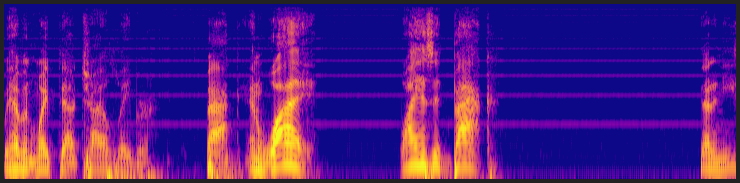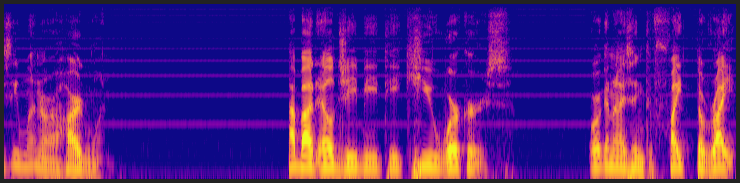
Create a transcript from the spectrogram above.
we haven't wiped out child labor. Back. And why? Why is it back? Is that an easy one or a hard one? How about LGBTQ workers organizing to fight the right?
